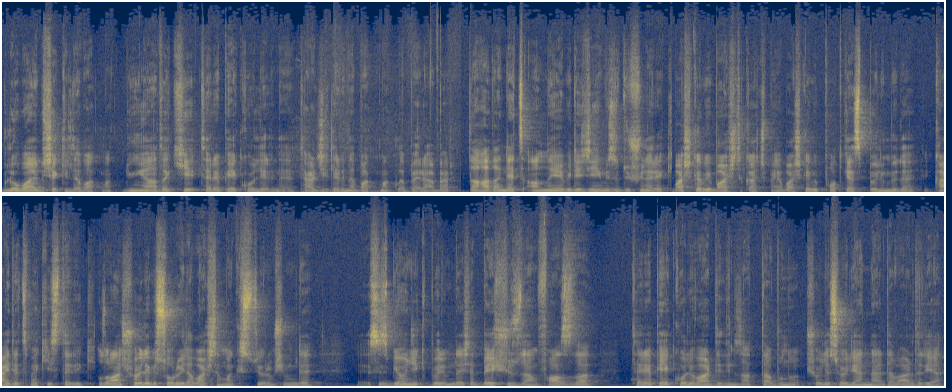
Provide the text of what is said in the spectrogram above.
global bir şekilde bakmak, dünyadaki terapi ekollerine, tercihlerine bakmakla beraber daha da net anlayabileceğimizi düşünerek başka bir başlık açmaya, başka bir podcast bölümü de kaydetmek istedik. O zaman şöyle bir soruyla başlamak istiyorum. Şimdi e, siz bir önceki bölümde işte 500'den fazla terapi ekolü var dediniz. Hatta bunu şöyle söyleyenler de vardır ya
